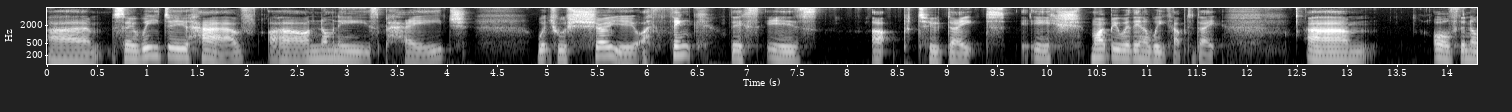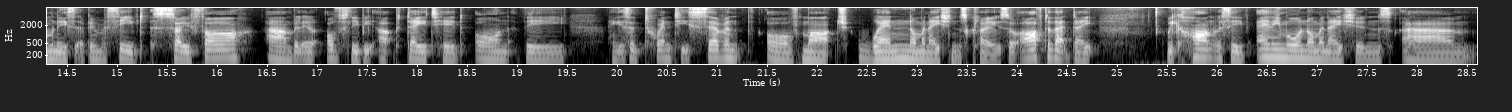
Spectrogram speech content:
Um, so we do have our nominees page, which will show you. I think this is up to date ish, might be within a week up to date, um, of the nominees that have been received so far. Um, but it'll obviously be updated on the, I think it's the 27th of March when nominations close. So after that date, we can't receive any more nominations. Um,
